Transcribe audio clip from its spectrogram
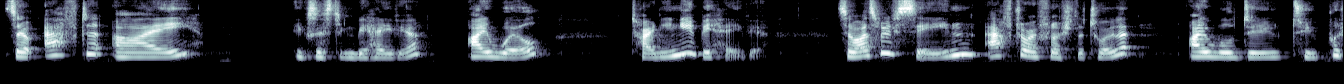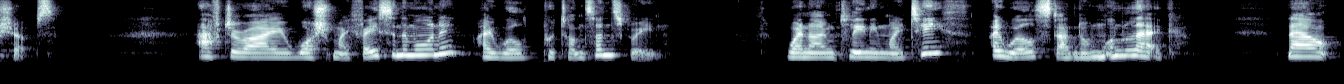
So after I, existing behavior, I will tiny new behavior. So as we've seen, after I flush the toilet, I will do two push ups. After I wash my face in the morning, I will put on sunscreen. When I'm cleaning my teeth, I will stand on one leg. Now,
